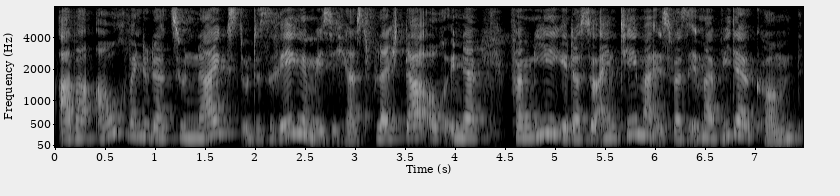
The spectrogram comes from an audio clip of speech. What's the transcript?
aber auch wenn du dazu neigst und es regelmäßig hast, vielleicht da auch in der Familie, dass so ein Thema ist, was immer wieder kommt,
